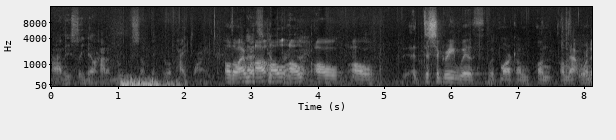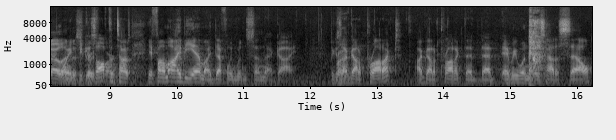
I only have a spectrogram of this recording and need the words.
obviously know how to move something through a pipeline. Although I will, I'll, I'll. I'll, I'll uh, disagree with, with Mark on, on, on that one not allowed point because with Mark. oftentimes, if I'm IBM, I definitely wouldn't send that guy because Right. I've got a product. I've got a product that, that everyone knows how to sell.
